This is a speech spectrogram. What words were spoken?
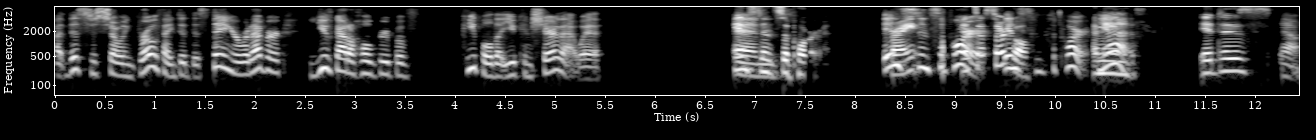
uh, this is showing growth, I did this thing or whatever, you've got a whole group of people that you can share that with. Instant And support. right? Instant support. circle. Instant support. I mean, yes. It is Yeah.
